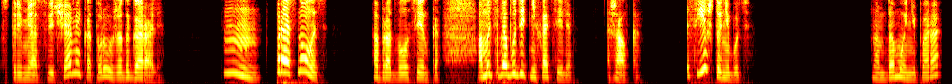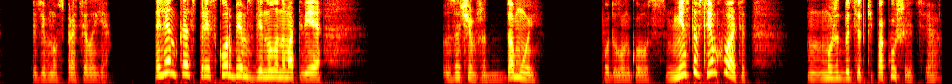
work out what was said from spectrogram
с тремя свечами, которые уже догорали. «Ммм, проснулась!» — обрадовалась Ленка. «А мы тебя будить не хотели. Жалко. Съешь что-нибудь?» «Нам домой не пора?» — зевнув, спросила я. Ленка с прискорбием взглянула на Матвея. «Зачем же домой?» — подал он голос. «Места всем хватит. Может быть, все-таки покушаете, а?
